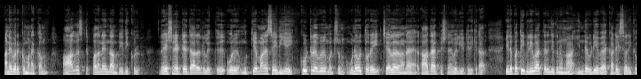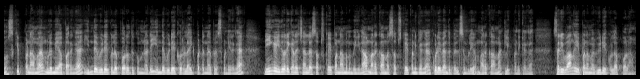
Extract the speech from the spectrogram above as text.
அனைவருக்கும் வணக்கம். ஆகஸ்ட் பதினைந்தாம் தேதிக்குள் ரேஷன் அட்டைதாரர்களுக்கு ஒரு முக்கியமான செய்தியை கூட்டுறவு மற்றும் உணவுத்துறை செயலாளரான ராதாகிருஷ்ணன் வெளியிட்டிருக்கிறார். இதை பற்றி விரிவாக தெரிஞ்சுக்கணும்னா இந்த வீடியோவை கடைசி வரைக்கும் ஸ்கிப் பண்ணாமல் முழுமையாக பாருங்கள் இந்த வீடியோக்குள்ளே போகிறதுக்கு முன்னாடி இந்த வீடியோக்கு ஒரு லைக் பட்டனை ப்ரெஸ் பண்ணிடுங்க நீங்கள் இதுவரைக்கும் அந்த சேனலை சப்ஸ்கிரைப் பண்ணாமல் இருந்தீங்கன்னா மறக்காமல் சப்ஸ்கிரைப் பண்ணிக்கோங்க. கூடவே அந்த பெல் சிம்லையும் மறக்காமல் கிளிக் பண்ணிக்கோங்க. சரி வாங்க இப்போ நம்ம வீடியோக்குள்ளே போகலாம்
